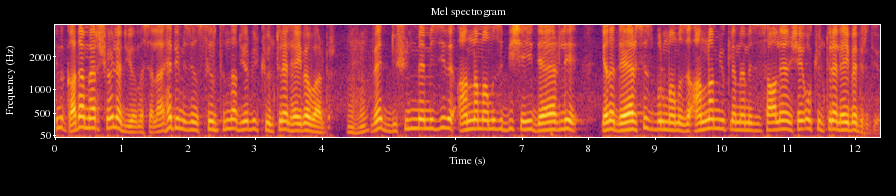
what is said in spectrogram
Şimdi Gadamer şöyle diyor mesela, hepimizin sırtında diyor bir kültürel heybe vardır. Hı hı. Ve düşünmemizi ve anlamamızı bir şeyi değerli ya da değersiz bulmamızı, anlam yüklememizi sağlayan şey o kültürel heybedir diyor.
